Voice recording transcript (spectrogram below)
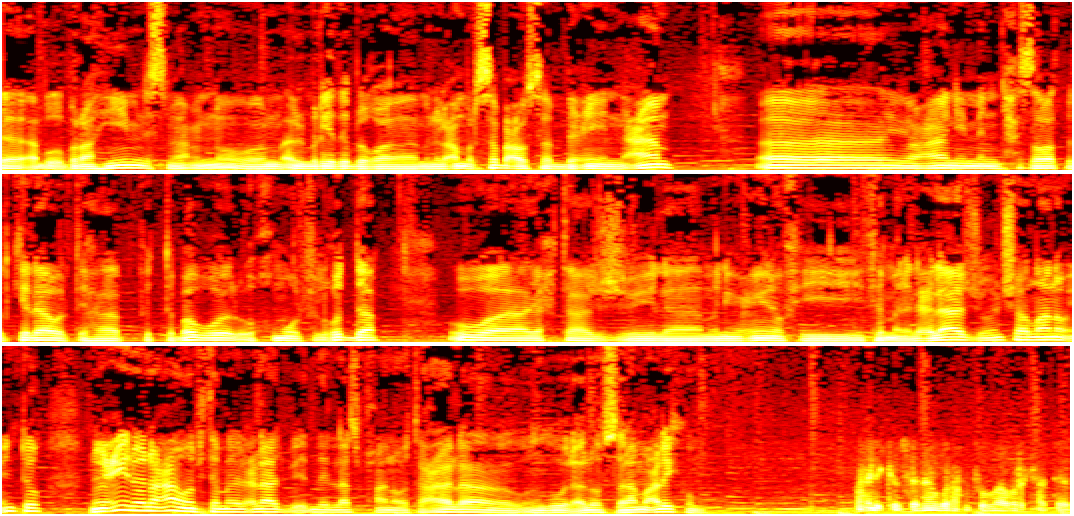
أبو إبراهيم. نسمع منه. المريض يبلغ من العمر 77 عام. آه، يعاني من حصوات بالكلى والتهاب في التبول وخمول في الغدة. ويحتاج إلى من يعينه في ثمن العلاج. وإن شاء الله أنا وأنتم نعين ونعاون في ثمن العلاج بإذن الله سبحانه وتعالى. ونقول ألو السلام عليكم. وعليكم السلام ورحمة الله وبركاته.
